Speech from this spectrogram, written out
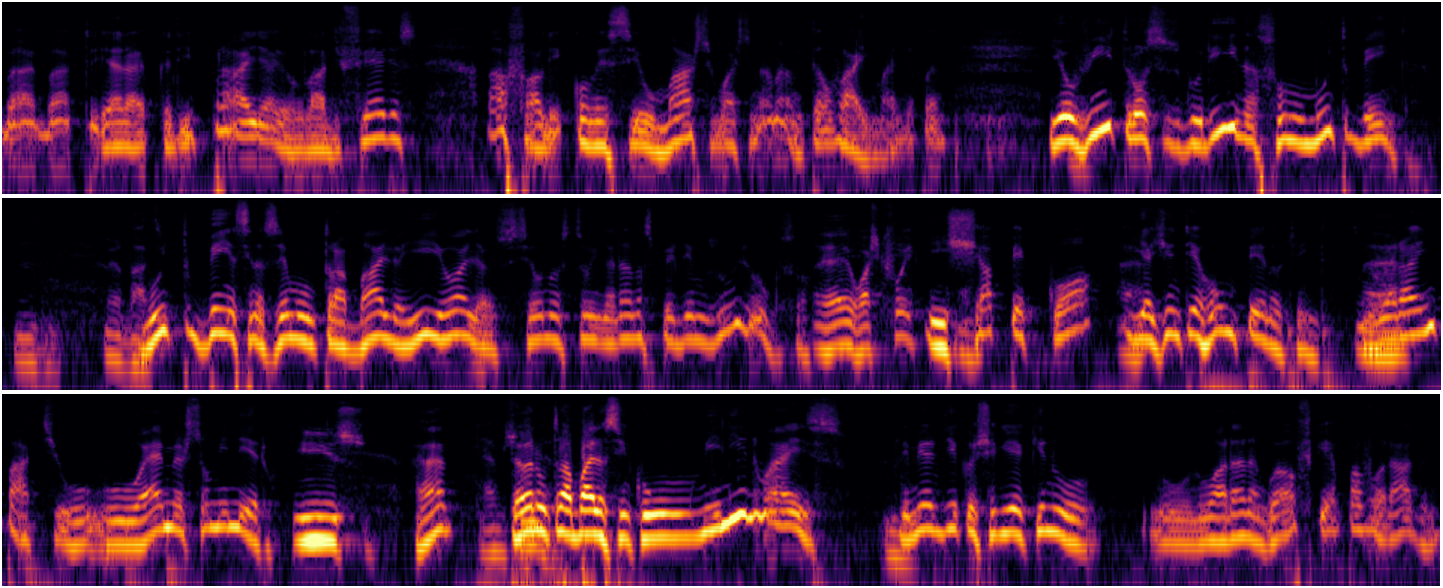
e era época de praia, eu lá de férias. Ah, falei, convenci o Márcio, o Márcio, não, não, então vai, mas depois. E eu vim e trouxe os guris e nós fomos muito bem, cara. Uhum. Verdade. Muito bem, assim, nós fizemos um trabalho aí, olha, se eu não estou enganado, nós perdemos um jogo só. É, eu acho que foi. Em é. Chapecó, é. e a gente errou um pênalti ainda. Não é. era empate, o, o Emerson Mineiro. Isso. É? Então era um trabalho assim com um menino, mas. Primeiro dia que eu cheguei aqui no, no, no Araranguá, eu fiquei apavorado, né?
